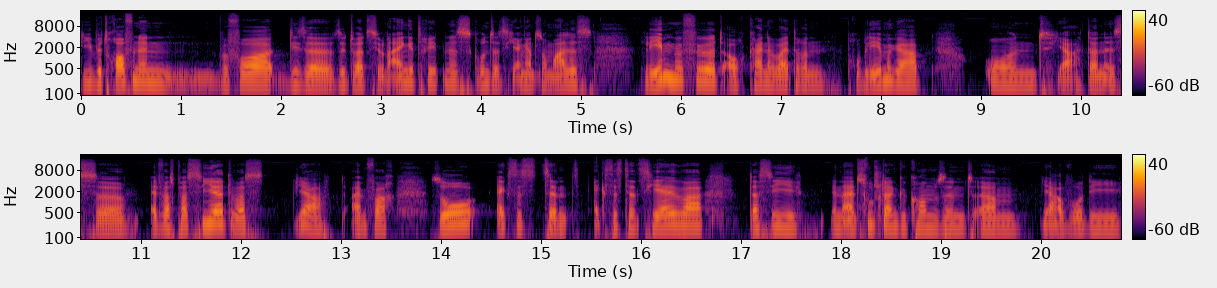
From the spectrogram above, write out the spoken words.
die Betroffenen, bevor diese Situation eingetreten ist, grundsätzlich ein ganz normales Leben geführt, auch keine weiteren Probleme gehabt und ja, dann ist äh, etwas passiert, was ja einfach so existen existenziell war, dass sie in einen Zustand gekommen sind, ähm, ja, wo die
